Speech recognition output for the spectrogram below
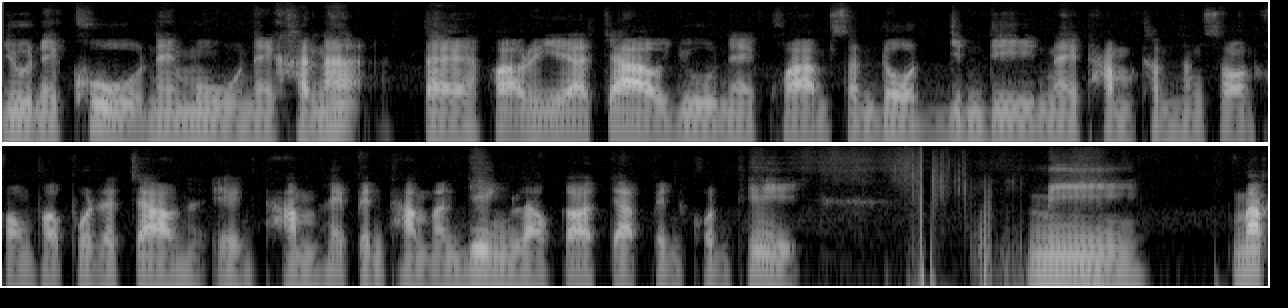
อยู่ในคู่ในหมู่ในคณะ แต่พระอริยเจ้าอยู่ในความสันโดษยินดีในธรรมคำสั่งสอนของพระพุทธเจ้านั่นเองทำให้เป็นธรรมอันยิ่งเราก็จะเป็นคนที่มีมรรค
